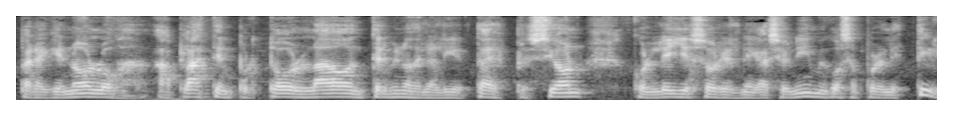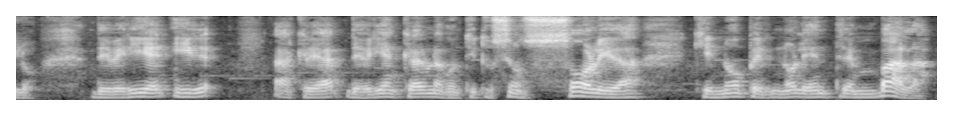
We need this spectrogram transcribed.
para que no los aplasten por todos lados en términos de la libertad de expresión, con leyes sobre el negacionismo y cosas por el estilo. Deberían ir a crear, deberían crear una constitución sólida que no, no le entre en bala.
